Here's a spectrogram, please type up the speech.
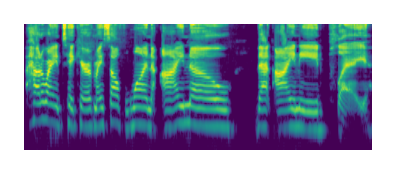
how do I take care of myself? One, I know that I need play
